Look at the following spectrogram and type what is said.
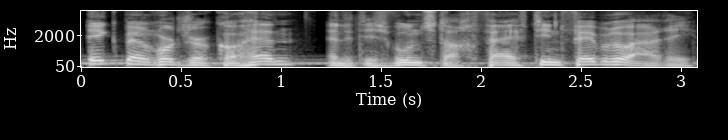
Ik ben Roger Cohen en het is woensdag 15 februari.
